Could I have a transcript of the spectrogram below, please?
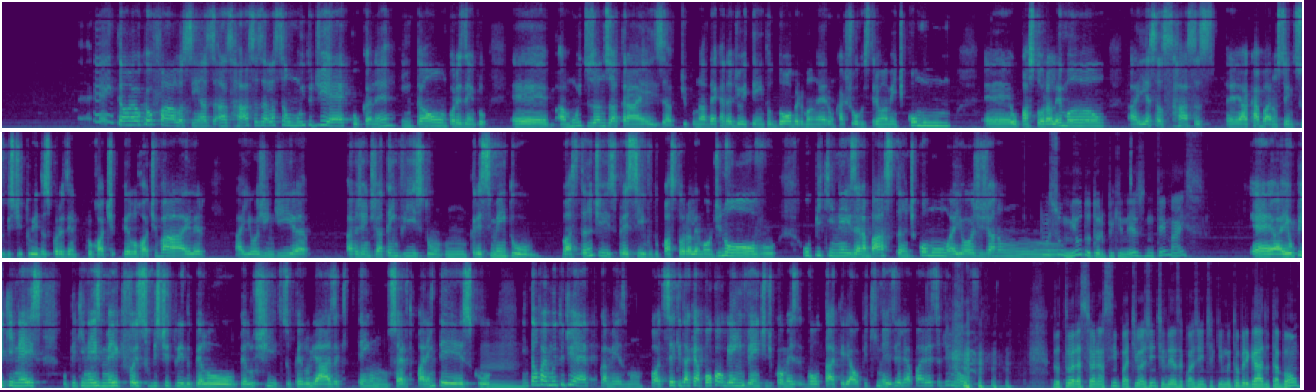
É, então, é o que eu falo, assim, as, as raças, elas são muito de época, né? Então, por exemplo, é, há muitos anos atrás, tipo, na década de 80, o Doberman era um cachorro extremamente comum, é, o pastor alemão, aí essas raças é, acabaram sendo substituídas, por exemplo, Hot, pelo Rottweiler, aí hoje em dia a gente já tem visto um crescimento bastante expressivo do pastor alemão de novo. O piquinês era bastante comum, aí hoje já não. Não sumiu, doutor, o piquinês não tem mais. É, aí o piquinês, o piquinês meio que foi substituído pelo, pelo shih tzu, pelo lhasa, que tem um certo parentesco. Hum. Então vai muito de época mesmo. Pode ser que daqui a pouco alguém invente de voltar a criar o piquinês e ele apareça de novo. Doutora, a senhora é uma simpatia, uma gentileza com a gente aqui. Muito obrigado, tá bom?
